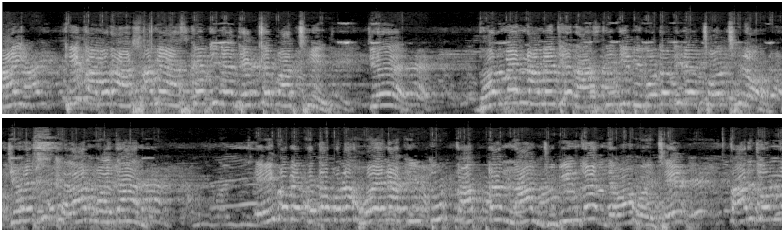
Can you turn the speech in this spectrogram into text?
নাই ঠিক আমরা আসামে আজকের দিনে দেখতে পাচ্ছি যে ধর্মের নামে যে রাজনীতি বিগত দিনে চলছিল যেহেতু খেলার ময়দান এইভাবে কথা বলা হয় না কিন্তু কাপটার নাম জুবিন গার্গ দেওয়া হয়েছে। তার জন্য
